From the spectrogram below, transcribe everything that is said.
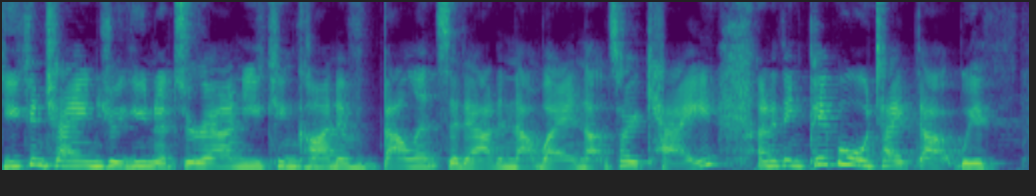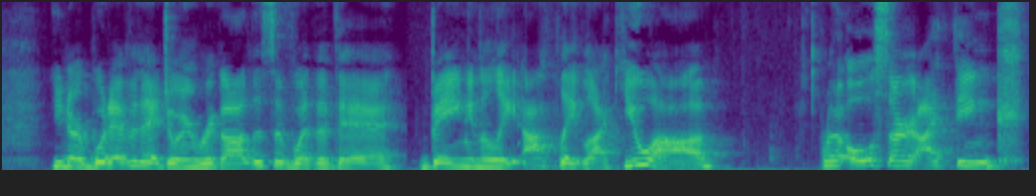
you can change your units around, you can kind of balance it out in that way, and that's okay. And I think people will take that with, you know, whatever they're doing, regardless of whether they're being an elite athlete like you are. But also, I think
